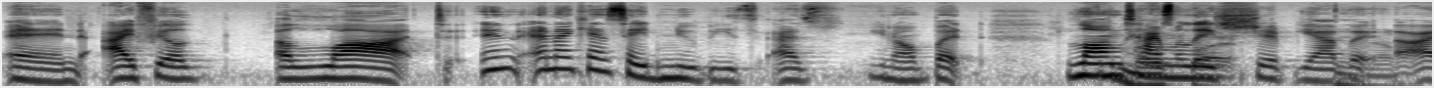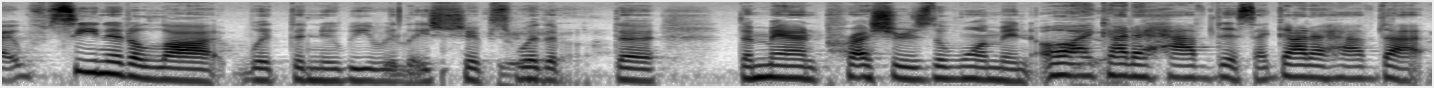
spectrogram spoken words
and I feel a lot, and and I can't say newbies as you know, but long time most part, relationship, yeah. But I've seen it a lot with the newbie relationships where the the the man pressures the woman. Oh, I gotta have this. I gotta have that.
